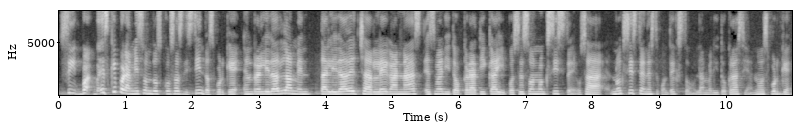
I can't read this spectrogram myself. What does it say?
Sí, es que para mí son dos cosas distintas, porque en realidad la mentalidad de echarle ganas es meritocrática y pues eso no existe. O sea, no existe en este contexto la meritocracia. No es porque,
